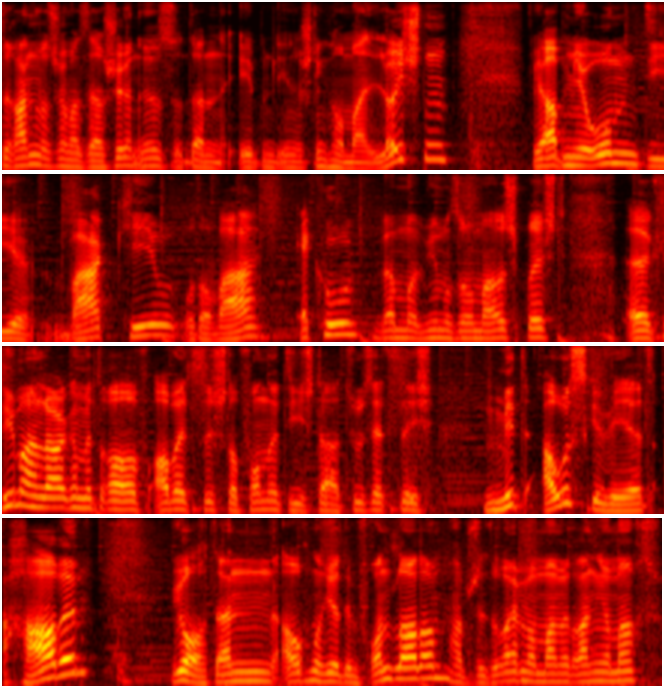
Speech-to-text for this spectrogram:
dran, was schon mal sehr schön ist. Und dann eben die stinknormalen Leuchten. Wir haben hier oben die Vakio oder Va Echo, wenn man, wie man so mal ausspricht. Äh, Klimaanlage mit drauf, Arbeitslichter vorne, die ich da zusätzlich mit ausgewählt habe. Ja, dann auch noch hier den Frontlader, habe ich jetzt auch einfach mal mit dran gemacht.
